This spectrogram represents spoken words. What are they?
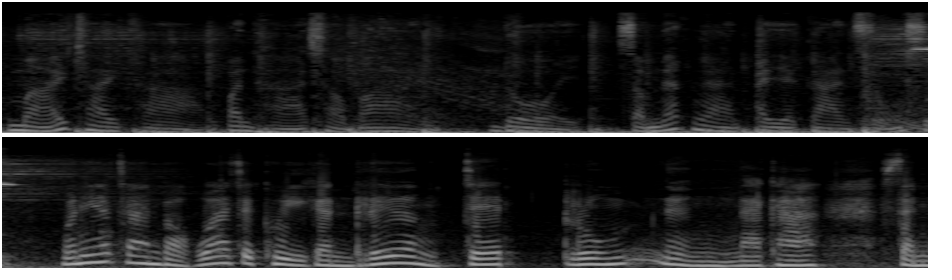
ฎหมายชายคาปัญหาชาวบ้าน โดยสำนักงานอายการสูงสุด วันนี้อาจารย์บอกว่าจะคุยกันเรื่องเจ็ดรุ้มหนึ่งนะคะ สัญ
